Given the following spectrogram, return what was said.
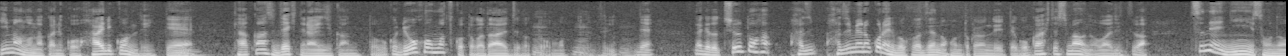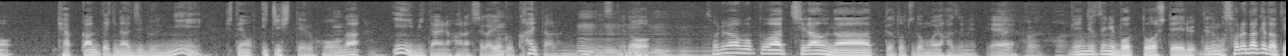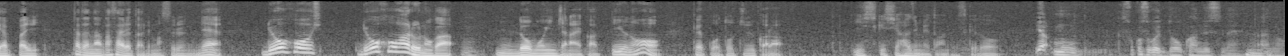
今の中にこう入り込んでいて、うん。客観視できてない時間と僕は両方持つことが大事だと思ってるんですよ、でだけど中途ははじ初めの頃に僕が禅の本とか読んでいて誤解してしまうのは実は常にその客観的な自分に視点を位置している方がいいみたいな話がよく書いてあるんですけどそれは僕は違うなーって途中で思い始めて、現実に没頭している。ででもそれだけだとやっぱりただ流されたりもするんで両方両方あるのが、うん、どうもいいんじゃないかっていうのを結構途中から意識し始めたんですけど。いやもうそこすごい同感ですね、うん。あのだか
